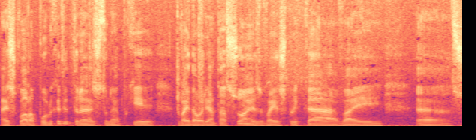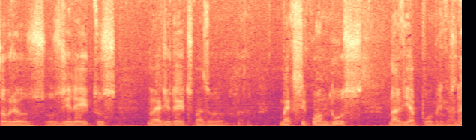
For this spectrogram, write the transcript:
a escola pública de trânsito, né? Porque vai dar orientações, vai explicar, vai uh, sobre os, os, direitos, não é direitos, mas o, como é que se conduz na via pública, os né?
